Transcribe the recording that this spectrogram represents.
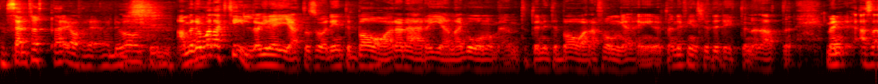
men sen tröttnade jag på det. Men det var okej. Ja, men de har lagt till och grejat och så. Det är inte bara det här rena gå-momentet. Det är inte bara fånga längre. Utan det finns lite ditten och datten. Men alltså,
